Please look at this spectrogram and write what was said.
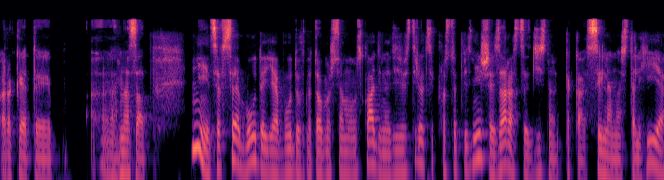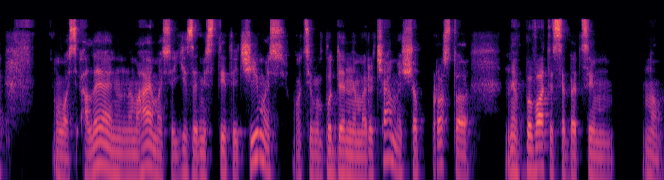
ракети е, назад. Ні, це все буде. Я буду на тому ж самому складі, на дій стрілці просто пізніше. І зараз це дійсно така сильна ностальгія. Ось, але намагаємося її замістити чимось, оцими буденними речами, щоб просто не вбивати себе цим, ну,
